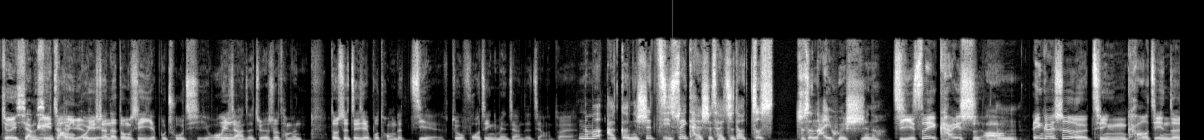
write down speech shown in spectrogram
就会相遇到信这个鬼神的东西也不出奇。我会这样子觉得说，他们都是这些不同的界，就佛经里面这样子讲。对，那么阿哥，你是几岁开始才知道这是就是那一回事呢？几岁开始啊？嗯应该是挺靠近的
